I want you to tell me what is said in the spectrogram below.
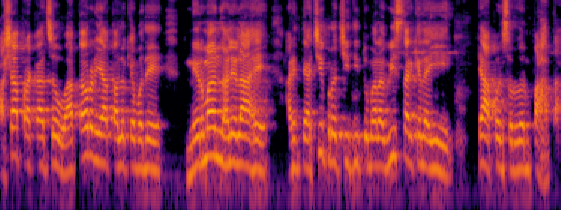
अशा प्रकारचं वातावरण या तालुक्यामध्ये निर्माण झालेलं आहे आणि त्याची प्रचिती तुम्हाला वीस तारखेला येईल हे आपण सर्वजण पाहता.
